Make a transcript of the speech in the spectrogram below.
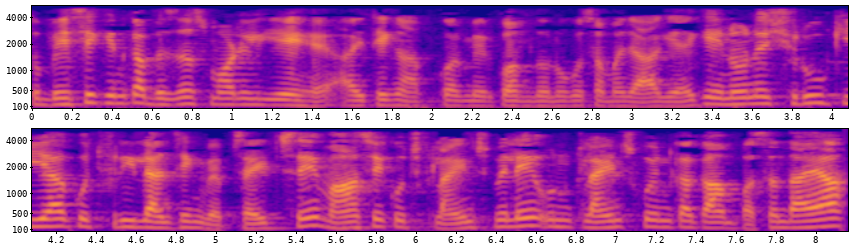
तो बेसिक इनका बिज़नेस मॉडल ये है। आई थिंक आपको और मेरे को हम दोनों को समझ आ गया है कि इन्होंने शुरू किया कुछ फ्रीलांसिंग वेबसाइट से। वहाँ से कुछ क्लाइंट्स मिले। उन क्लाइंट्स को इनका काम पसंद आया।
